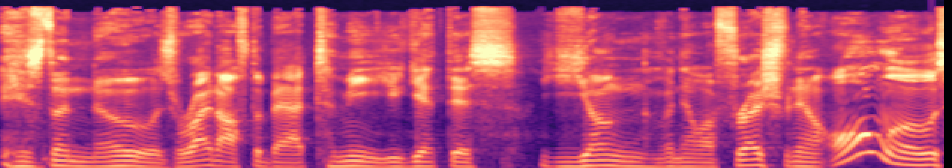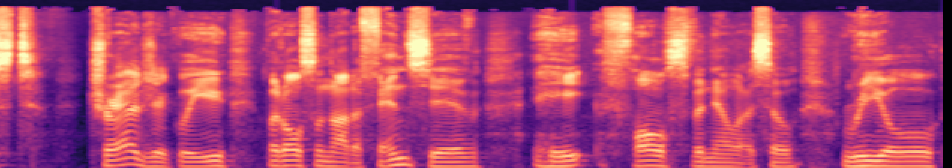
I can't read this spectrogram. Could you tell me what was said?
is the nose right off the bat. To me, you get this young vanilla, fresh vanilla, almost tragically, but also not offensive, a false vanilla. So real,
